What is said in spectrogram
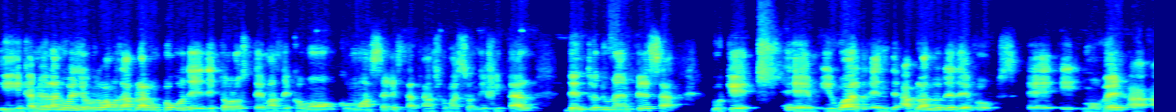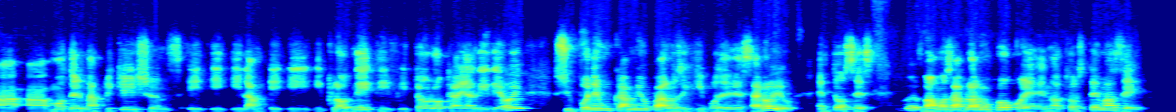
y en cambio de la Nube yo creo que vamos a hablar un poco de, de, todos los temas, de cómo, cómo hacer esta transformación digital dentro de una empresa. Porque eh, igual, en, hablando de DevOps, eh, y mover a, a, a, Modern Applications y, y, y, la, y, Cloud Native y todo lo que hay al día de hoy, supone un cambio para los equipos de desarrollo. Entonces, vamos a hablar un poco en, en otros temas de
